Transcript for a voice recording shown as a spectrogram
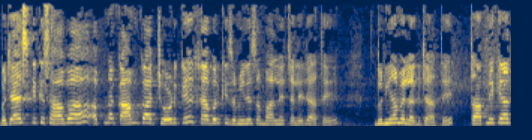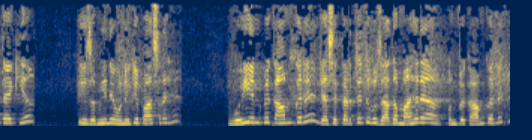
بجائے اس کے صحابہ اپنا کام کاج چھوڑ کے خیبر کی زمینیں سنبھالنے چلے جاتے، دنیا میں لگ جاتے، تو آپ نے کیا طے کیا؟ یہ زمینیں انہیں کے پاس رہیں، وہی ان پہ کام کریں، جیسے کرتے تھے وہ زیادہ ماہر ہیں ان پہ کام کرنے کے؟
